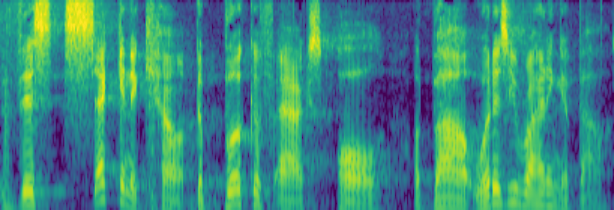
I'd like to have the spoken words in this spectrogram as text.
this second account, the book of Acts, all about? What is he writing about?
